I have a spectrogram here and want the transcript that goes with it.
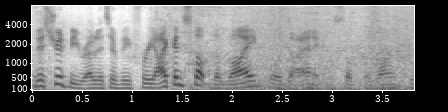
This should be relatively free. I can stop the Vi, or Diana can stop the Vi too.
